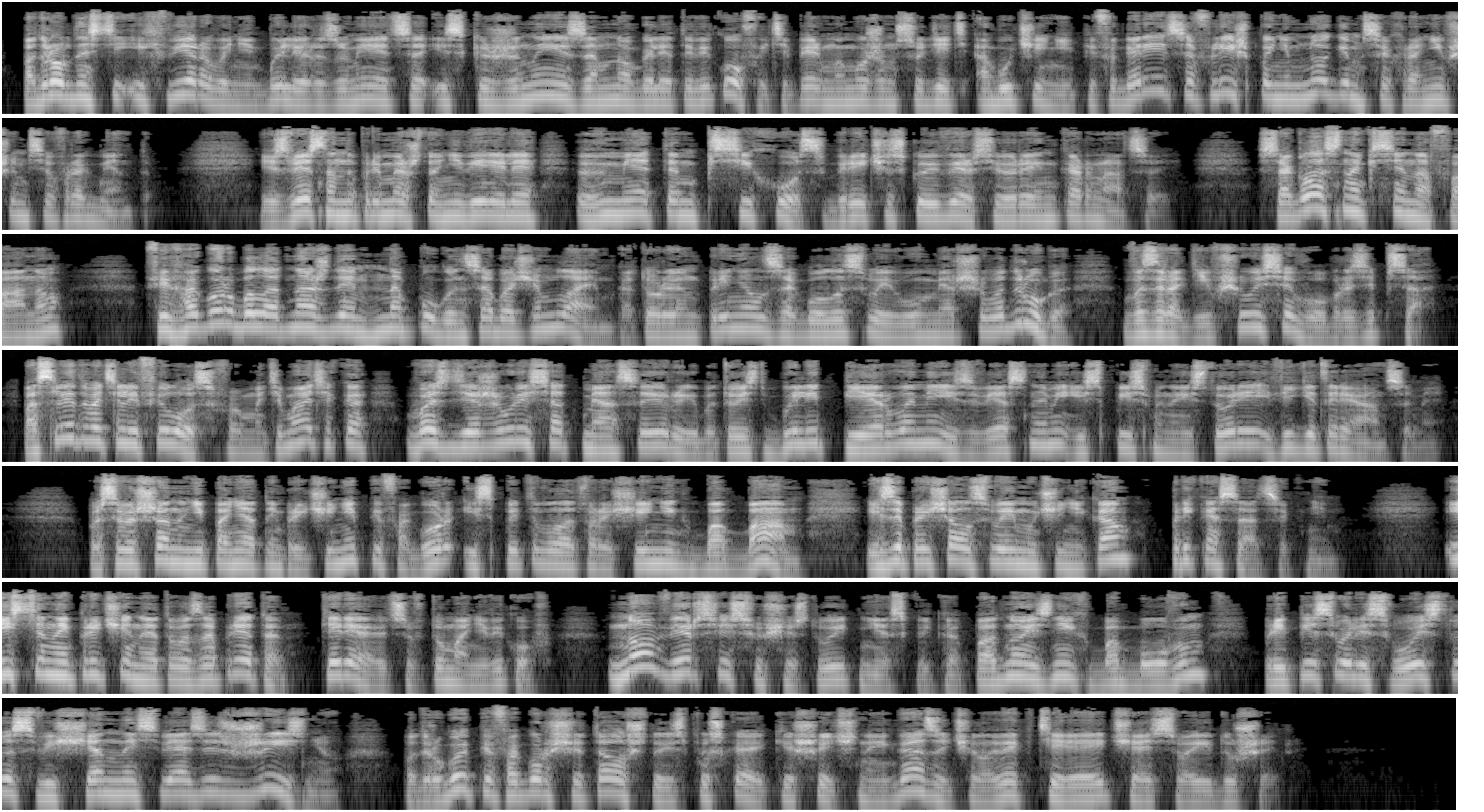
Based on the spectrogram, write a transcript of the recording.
Подробности их верований были, разумеется, искажены за много лет и веков, и теперь мы можем судить об учении пифагорейцев лишь по немногим сохранившимся фрагментам. Известно, например, что они верили в метемпсихоз, греческую версию реинкарнации. Согласно Ксенофану, Фифагор был однажды напуган собачьим лаем, который он принял за голос своего умершего друга, возродившегося в образе пса. Последователи философа-математика воздерживались от мяса и рыбы, то есть были первыми известными из письменной истории вегетарианцами. По совершенно непонятной причине Пифагор испытывал отвращение к бобам и запрещал своим ученикам прикасаться к ним. Истинные причины этого запрета теряются в тумане веков, но версий существует несколько. По одной из них бобовым приписывали свойства священной связи с жизнью, по другой Пифагор считал, что, испуская кишечные газы, человек теряет часть своей души.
